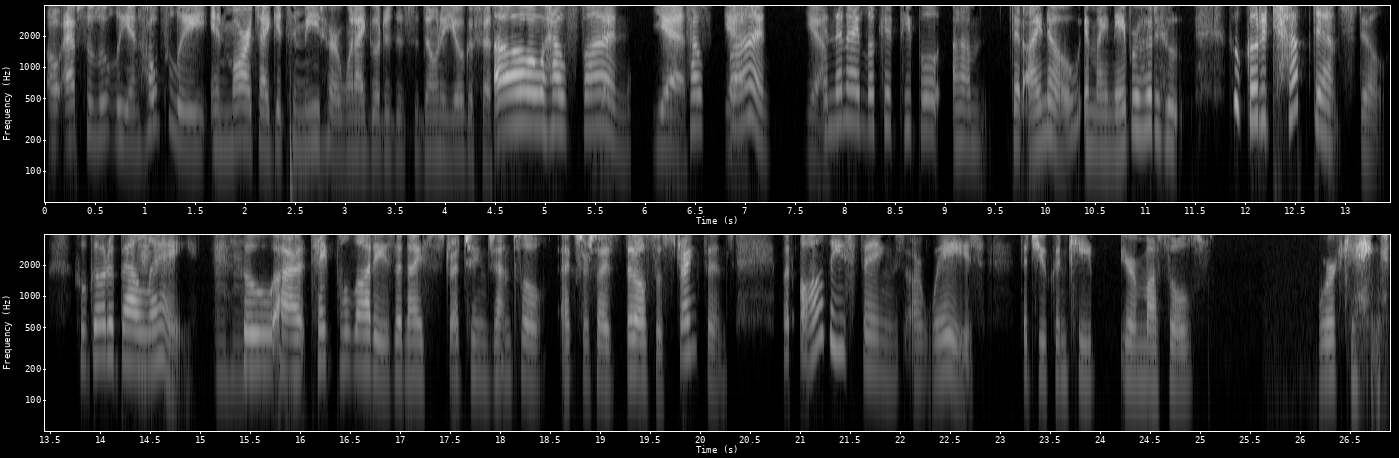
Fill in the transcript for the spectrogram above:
Oh, absolutely. And hopefully in March I get to meet her when I go to the Sedona Yoga Festival. Oh, how fun. Yes. How yes. fun. Yeah. And then I look at people um, that I know in my neighborhood who who go to tap dance still, who go to ballet, mm-hmm. who uh, take Pilates, a nice stretching, gentle exercise that also strengthens. But all these things are ways that you can keep your muscles working.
